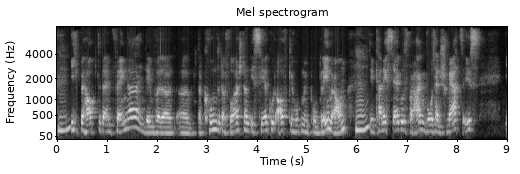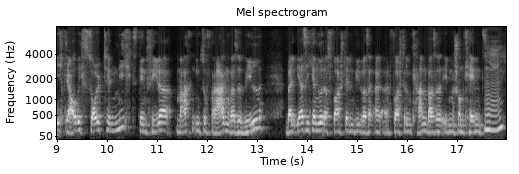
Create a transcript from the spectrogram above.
Mhm. Ich behaupte, der Empfänger, in dem Fall der, äh, der Kunde, der Vorstand, ist sehr gut aufgehoben im Problemraum. Mhm. Den kann ich sehr gut fragen, wo sein Schmerz ist. Ich glaube, ich sollte nicht den Fehler machen, ihn zu fragen, was er will, weil er sich ja nur das vorstellen will, was er äh, vorstellen kann, was er eben schon kennt. Mhm.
